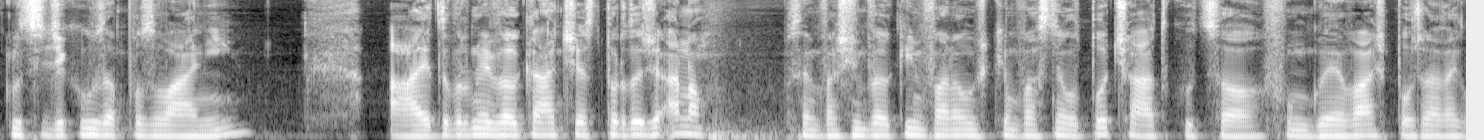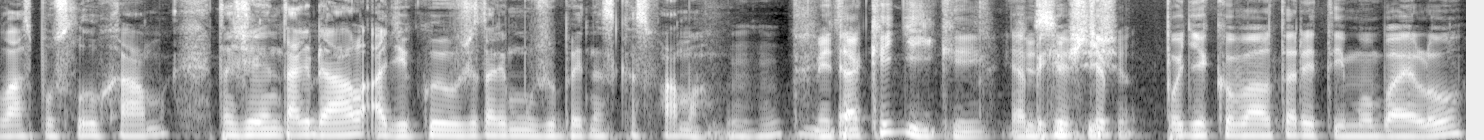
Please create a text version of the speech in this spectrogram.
Kluci, děkuji za pozvání. A je to pro mě velká čest, protože ano, jsem vaším velkým fanouškem vlastně od počátku, co funguje váš pořád, tak vás poslouchám. Takže jen tak dál a děkuji, že tady můžu být dneska s váma. Mhm. My taky díky. Já bych ještě přišel. poděkoval tady T-Mobileu,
